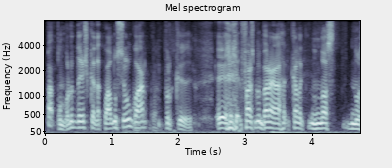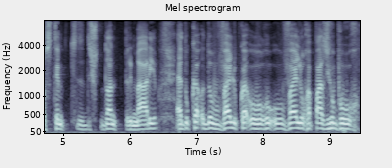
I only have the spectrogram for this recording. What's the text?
Pá, pelo amor de Deus, cada qual no seu lugar, porque eh, faz-me lembrar aquela no nosso, nosso tempo de estudante primário, é do, do velho, o, o, velho, o rapaz e o burro.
